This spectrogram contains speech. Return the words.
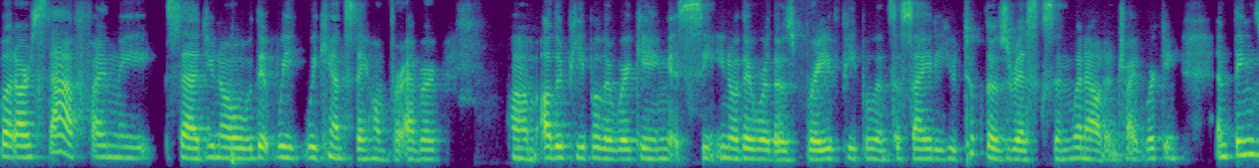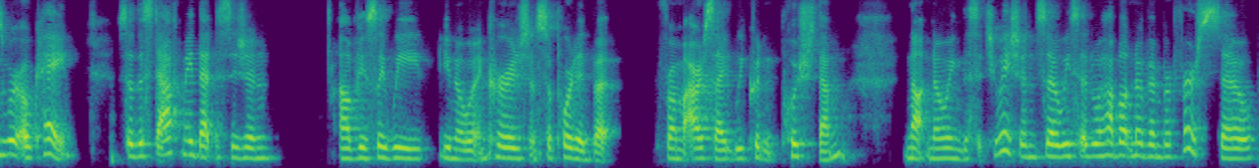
But our staff finally said, you know, that we we can't stay home forever um, other people are working. See, you know, there were those brave people in society who took those risks and went out and tried working, and things were okay. So the staff made that decision. Obviously, we, you know, encouraged and supported, but from our side, we couldn't push them, not knowing the situation. So we said, well, how about November 1st? So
